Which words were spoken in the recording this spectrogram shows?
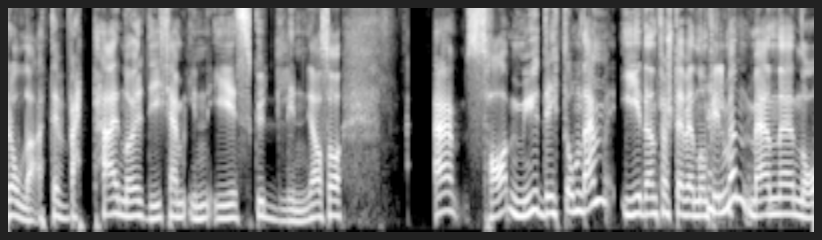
rolle etter hvert her, når de kommer inn i skuddlinja. Så jeg sa mye dritt om dem i den første Venom-filmen, men eh, nå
